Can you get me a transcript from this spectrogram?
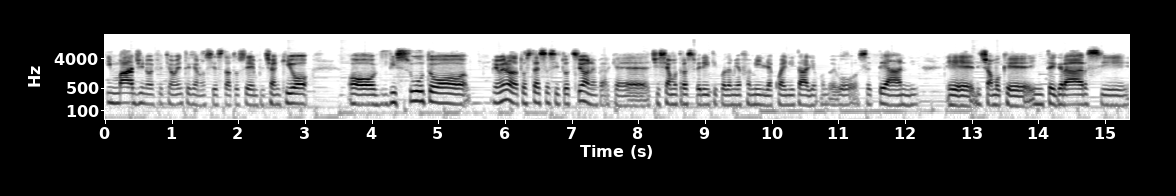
immagino effettivamente che non sia stato semplice, anch'io ho vissuto più o meno la tua stessa situazione perché ci siamo trasferiti con la mia famiglia qua in Italia quando avevo sette anni e diciamo che integrarsi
